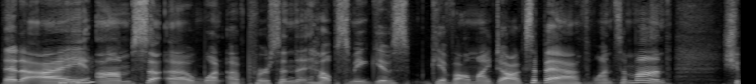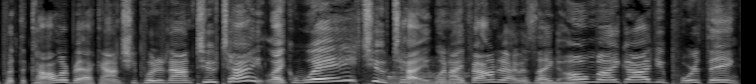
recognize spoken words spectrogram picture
that I um so, uh, one a person that helps me gives give all my dogs a bath once a month. She put the collar back on. She put it on too tight, like way too tight. When I found it, I was like, "Oh my god, you poor thing!"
